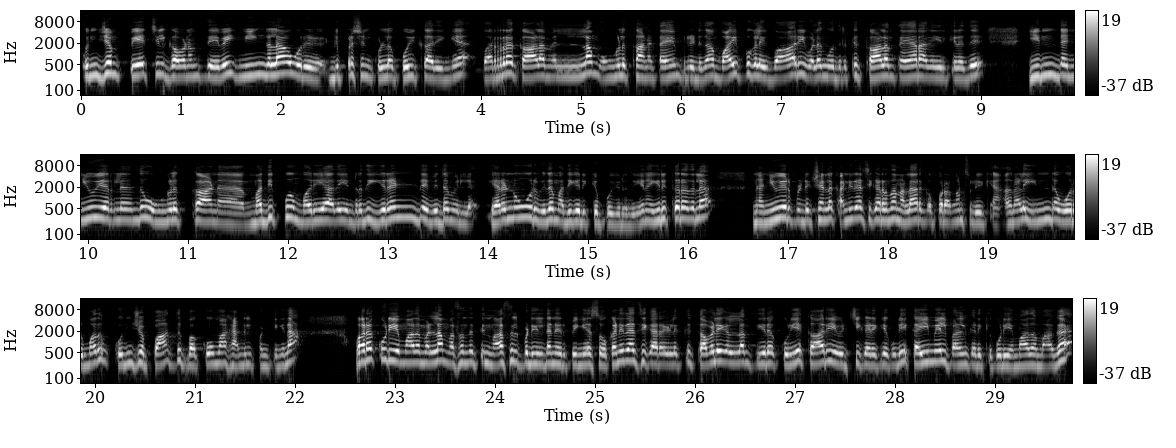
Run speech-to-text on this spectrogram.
கொஞ்சம் பேச்சில் கவனம் தேவை. நீங்களா ஒரு டிப்ரெஷனுக்குள்ள போய்க்காதீங்க. வர்ற காலம் எல்லாம் உங்களுக்கான டைம் பீரியட் தான். வாய்ப்புகளை வாரி வழங்குவதற்கு காலம் தயாராக இருக்கிறது. இந்த நியூ இயர்லேருந்து உங்களுக்கான மதிப்பு மரியாதை என்றது இரண்டு விதம் இல்லை. இரநூறு விதம் அதிகரிக்க போகிறது. ஏன்னா இருக்கிறதுல நான் நியூ இயர் ப்ரிடிக்ஷன்ல கன்னிராசிக்காரன் தான் நல்லா இருக்க போகிறாங்கன்னு சொல்லியிருக்கேன். அதனால இந்த ஒரு மாதம் கொஞ்சம் பார்த்து பக்குவமாக ஹேண்டில் பண்ணிட்டீங்கன்னா வரக்கூடிய மாதம் எல்லாம் வசந்தத்தின் வாசல் படியில் தான் இருப்பீங்க. ஸோ கன்னிராசிக்காரர்களுக்கு கவலைகள் எல்லாம் தீரக்கூடிய காரிய வெற்றி கிடைக்கக்கூடிய கைமேல் பலன் கிடைக்கக்கூடிய மாதமாக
